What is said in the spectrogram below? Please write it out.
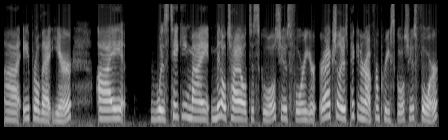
uh, April that year, I was taking my middle child to school. She was four year, or actually, I was picking her up from preschool. She was four,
